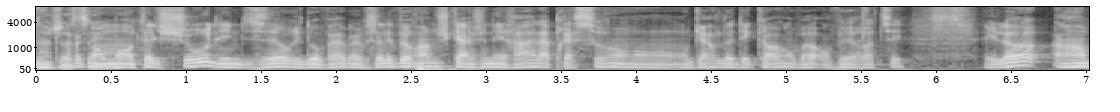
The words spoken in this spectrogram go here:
non, je Fait sais. qu'on montait le show, il nous disait au rideau vert, ben, vous allez vous rendre jusqu'à la générale, après ça, on, on garde le décor, on, va, on verra, tu sais. Et là, en,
